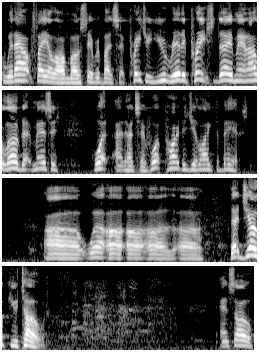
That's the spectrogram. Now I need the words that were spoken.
without fail, almost everybody say, "Preacher, you really preached today, man. I love that message." What I'd say, "What part did you like the best?" Uh, well, uh, uh, uh, uh that joke you told. and so,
